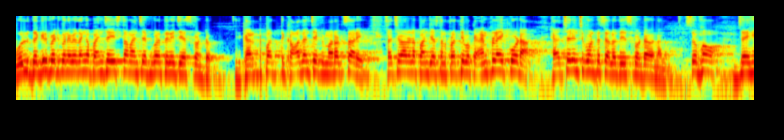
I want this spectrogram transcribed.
ఒళ్ళు దగ్గర పెట్టుకునే విధంగా పనిచేయిస్తామని చెప్పి కూడా తెలియజేసుకుంటూ. ఇది కరెక్ట్ పద్ధతి కాదని చెప్పి మరొకసారి సచివాలయంలో పనిచేస్తున్న ప్రతి ఒక్క ఎంప్లాయీకి కూడా హెచ్చరించుకుంటూ సెలవు తీసుకుంటా ఉన్నాను. శుభం. జై హింద్.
